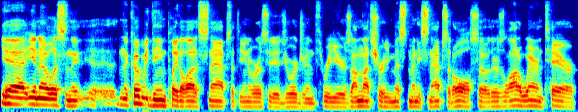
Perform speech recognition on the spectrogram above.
Yeah, you know, listen, the, uh, Nakobe Dean played a lot of snaps at the University of Georgia in three years. I'm not sure he missed many snaps at all. So there's a lot of wear and tear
